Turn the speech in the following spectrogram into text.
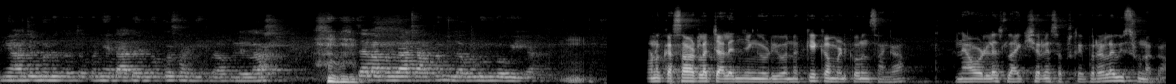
मी अजून म्हणत होतो पण या दादा नको सांगितलं आपल्याला. चला मग आता आपण हिला उडून बघूया. म्हणून कसा वाटला चॅलेंजिंग व्हिडिओ नक्की कमेंट करून सांगा. आणि आवडल्यास लाईक शेअर आणि सबस्क्राईब करायला विसरू नका.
